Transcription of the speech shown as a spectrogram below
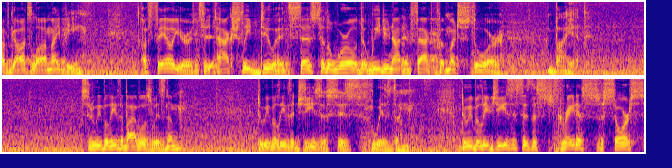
of God's law might be, a failure to actually do it says to the world that we do not, in fact, put much store by it. So, do we believe the Bible is wisdom? Do we believe that Jesus is wisdom? Do we believe Jesus is the greatest source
